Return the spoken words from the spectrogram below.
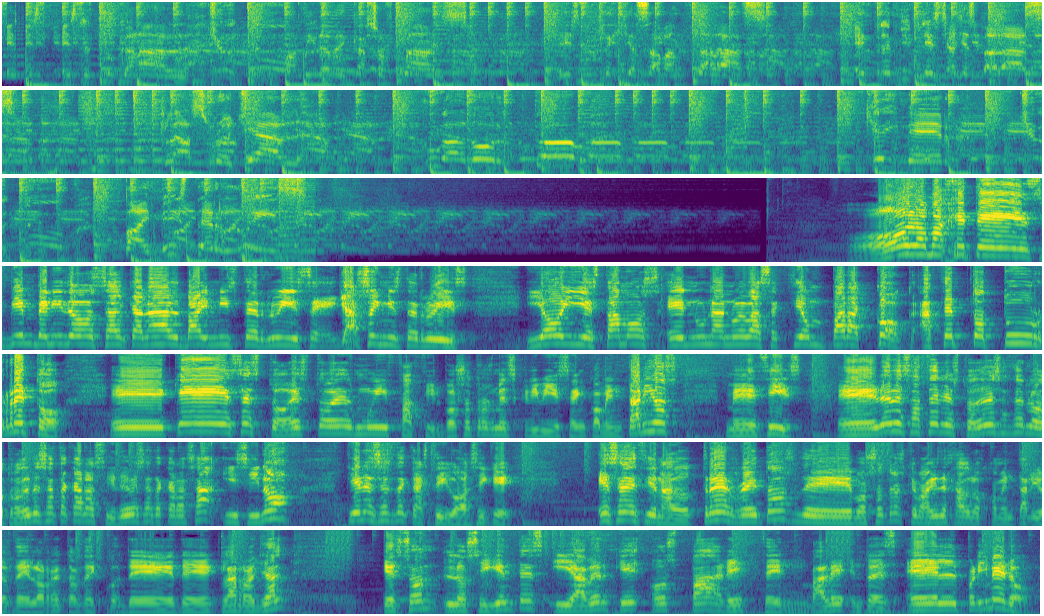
Este, es tu canal, partida de Clash of Clans, estrategias avanzadas, entre miles y espadas, Clash Royale, jugador top, gamer, YouTube, by Mr. Luis. Hola majetes, bienvenidos al canal by Mr. Luis, eh, yo soy Mr. Luis y hoy estamos en una nueva sección para COC, acepto tu reto eh, ¿Qué es esto? Esto es muy fácil, vosotros me escribís en comentarios, me decís, eh, debes hacer esto, debes hacer lo otro, debes atacar así, debes atacar así y si no, tienes este castigo, así que He seleccionado tres retos de vosotros que me habéis dejado en los comentarios de los retos de, de, de Clash Royale que son los siguientes y a ver qué os parecen, ¿vale? Entonces, el primero,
